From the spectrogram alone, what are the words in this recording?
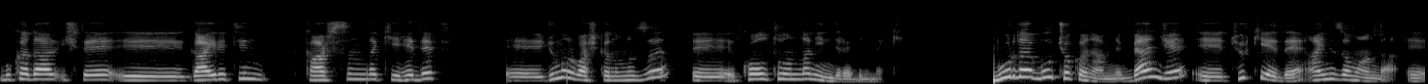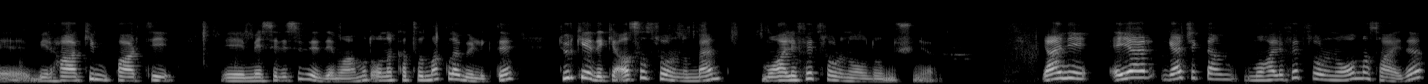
bu kadar işte e, gayretin karşısındaki hedef e, Cumhurbaşkanımızı e, koltuğundan indirebilmek. Burada bu çok önemli. Bence e, Türkiye'de aynı zamanda e, bir hakim parti e, meselesi dedi Mahmut. Ona katılmakla birlikte Türkiye'deki asıl sorunun ben muhalefet sorunu olduğunu düşünüyorum. Yani eğer gerçekten muhalefet sorunu olmasaydı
